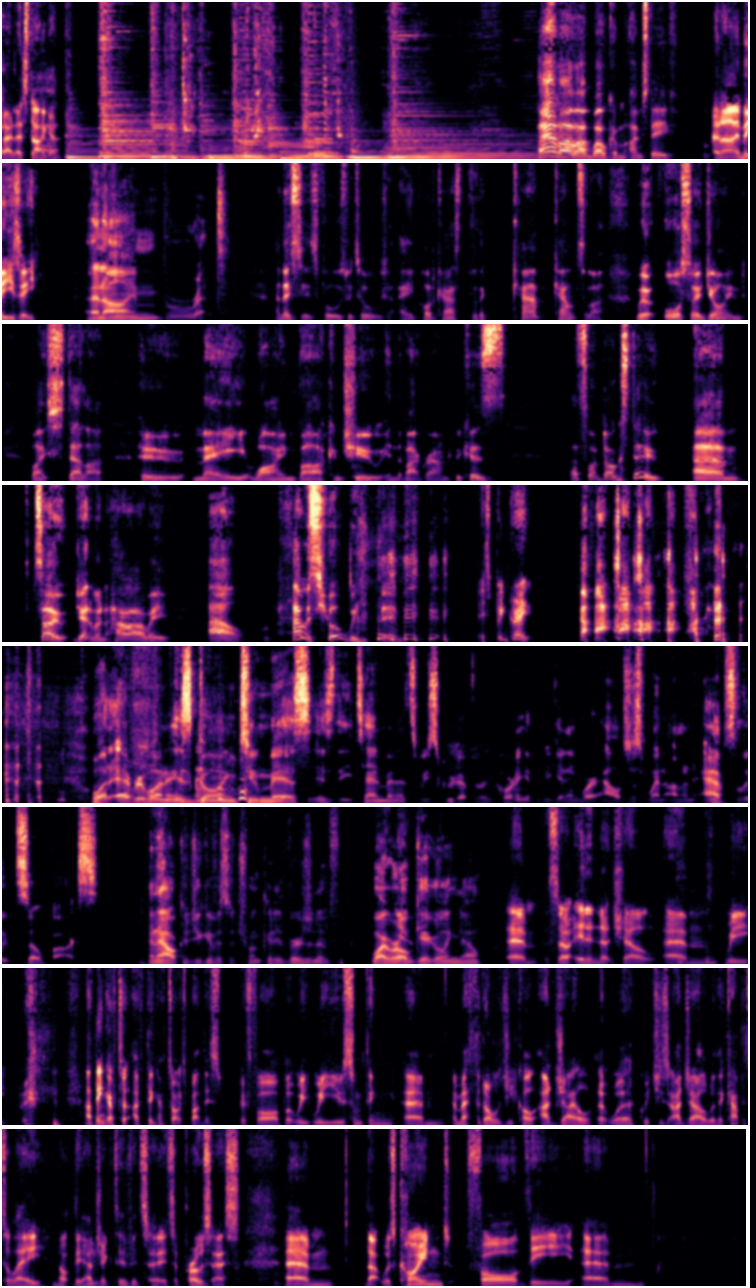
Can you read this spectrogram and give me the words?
right, let's start again. Hello and welcome. I'm Steve. And I'm easy. And I'm Brett. And this is Fools with Tools, a podcast for the camp counselor. We're also joined by Stella, who may whine, bark, and chew in the background because that's what dogs do. Um, so, gentlemen, how are we? Al, how was your week been? It's been great. what everyone is going to miss is the 10 minutes we screwed up the recording at the beginning where Al just went on an absolute soapbox. And Al, could you give us a truncated version of why we're all giggling now? Um, so, in a nutshell, um, we, I think I've, t- I think I've talked about this before, but we, we use something, um, a methodology called agile at work, which is agile with a capital A, not the adjective. It's a, it's a process, um, that was coined for the, um,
